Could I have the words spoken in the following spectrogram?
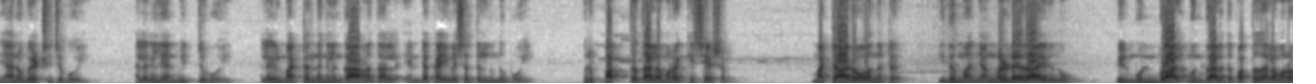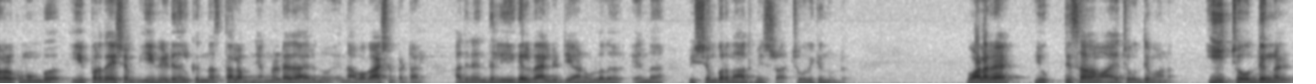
ഞാൻ ഉപേക്ഷിച്ചു പോയി അല്ലെങ്കിൽ ഞാൻ വിറ്റുപോയി അല്ലെങ്കിൽ മറ്റെന്തെങ്കിലും കാരണത്താൽ എന്റെ കൈവശത്തിൽ നിന്ന് പോയി. ഒരു പത്ത് തലമുറയ്ക്ക് ശേഷം മറ്റാരോ വന്നിട്ട് ഇത് ഞങ്ങളുടേതായിരുന്നു. മുൻകാല മുൻകാലത്ത് പത്ത് തലമുറകൾക്ക് മുമ്പ് ഈ പ്രദേശം ഈ വീട് നിൽക്കുന്ന സ്ഥലം ഞങ്ങളുടേതായിരുന്നു എന്ന് അവകാശപ്പെട്ടാൽ അതിനെന്ത് ലീഗൽ വാലിഡിറ്റിയാണ് ഉള്ളത് എന്ന് വിശ്വംബർനാഥ് മിശ്ര ചോദിക്കുന്നുണ്ട്. വളരെ യുക്തിസഹമായ ചോദ്യമാണ്. ഈ ചോദ്യങ്ങൾ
